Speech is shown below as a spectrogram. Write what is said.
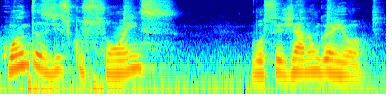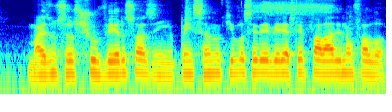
Quantas discussões você já não ganhou, mas no seu chuveiro sozinho, pensando o que você deveria ter falado e não falou?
